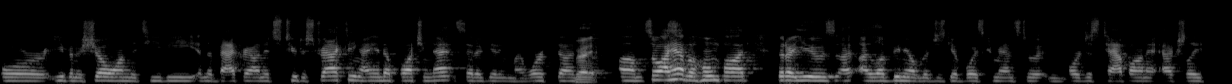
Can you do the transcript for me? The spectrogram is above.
or even a show on the TV in the background. It's too distracting. I end up watching that instead of getting my work done. Right. Um, so I have a HomePod that I use. I, I, love being able to just give voice commands to it and, or just tap on it actually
